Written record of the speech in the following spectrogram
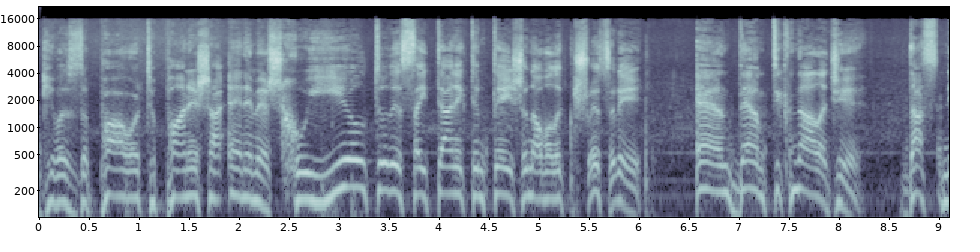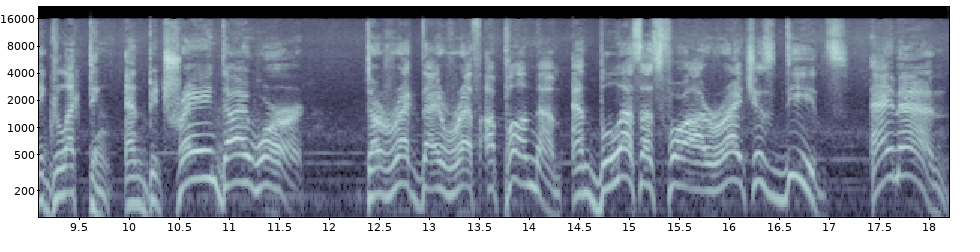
give us the power to punish our enemies who yield to the satanic temptation of electricity and damn technology, thus neglecting and betraying thy word. Direct thy wrath upon them and bless us for our righteous deeds. Amen.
